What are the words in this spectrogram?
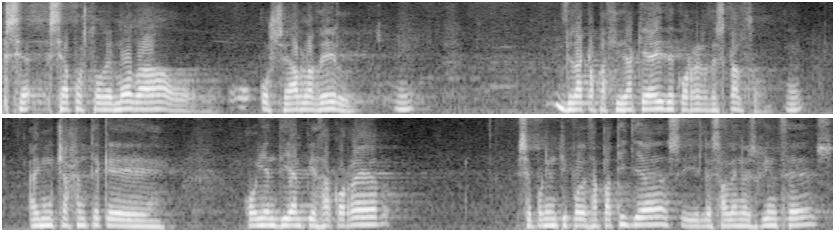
se, ha puesto de moda o, se habla de él, de la capacidad que hay de correr descalzo. Hay mucha gente que hoy en día empieza a correr, se pone un tipo de zapatillas y le salen esguinces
